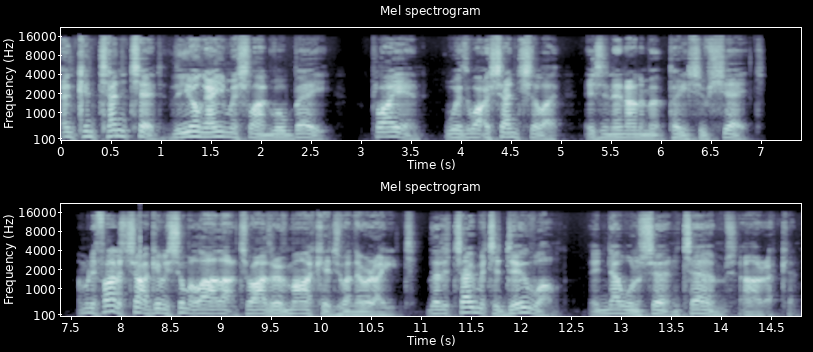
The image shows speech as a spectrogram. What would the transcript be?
and contented the young Amish lad will be playing with what essentially is an inanimate piece of shit. I mean, if I'd have tried giving something like that to either of my kids when they were eight, they'd have told me to do one in no uncertain terms, I reckon.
